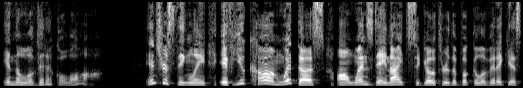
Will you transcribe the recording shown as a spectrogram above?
in the Levitical law. Interestingly, if you come with us on Wednesday nights to go through the book of Leviticus,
